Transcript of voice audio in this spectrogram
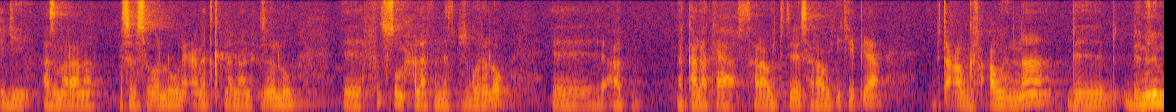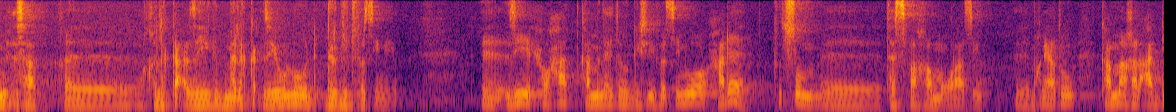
ሕጂ ኣዝመራና ንስብስበሉ ናይ ዓመት ቀለብና ንሕዘሉ ፍጹም ሓላፍነት ብዝጎደሎ ኣብ መከላከያ ሰራዊት ኢትዮጵያ ብጣዕሚ ግፍዓዊና ብምንም ሕሳብ ክልካዕ መለክዕ ዘይብሉ ድርጊት ፈፂሙ እዩ እዚ ሕወሓት ካብ ምንታይ ተበጊሱ እዩ ፈፂምዎ ሓደ ፍጹም ተስፋ ካብ ምቑራፅ እዩ ምክንያቱ ካብ ማእኸል ዓዲ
